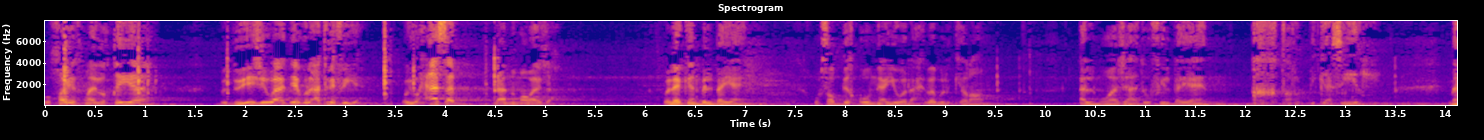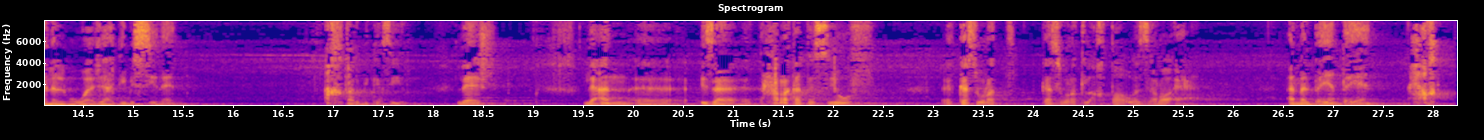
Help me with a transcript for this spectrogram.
وخايف ما يلقيها بده يجي وقت ياكل الأكل فيها. ويحاسب لأنه ما واجه. ولكن بالبيان. وصدقوني أيها الأحباب الكرام المواجهة في البيان أخطر بكثير من المواجهة بالسنان. أخطر بكثير. ليش؟ لأن آه، إذا تحركت السيوف آه، كثرت كثرت الأخطاء والذرائع. أما البيان بيان حق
